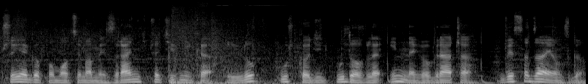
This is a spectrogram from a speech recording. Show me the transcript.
przy jego pomocy mamy zranić przeciwnika lub uszkodzić budowlę innego gracza, wysadzając go.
